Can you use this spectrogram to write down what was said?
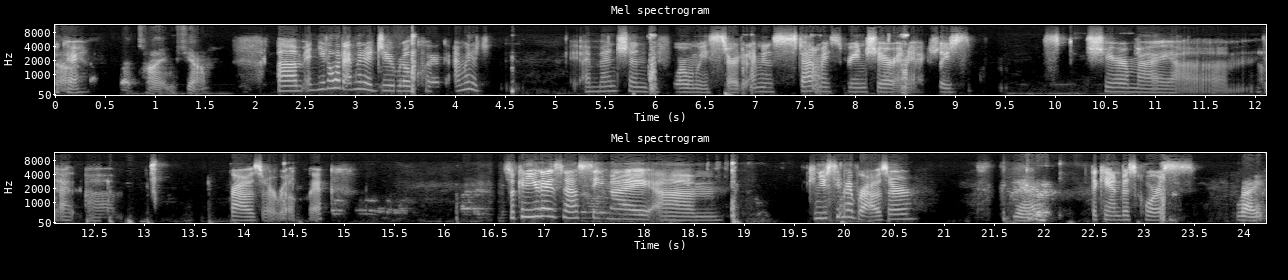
uh, Okay. that time. Yeah. Um, and you know what I'm going to do real quick? I'm going to, I mentioned before when we started, I'm going to stop my screen share and actually share my um, that, um, browser real quick. So can you guys now see my, um, can you see my browser, Yeah. the Canvas course? Right.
